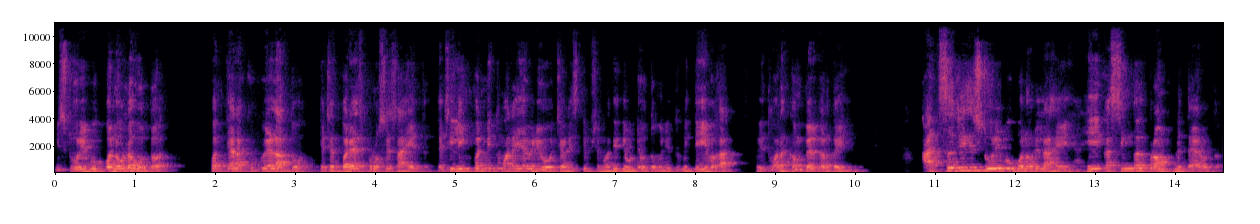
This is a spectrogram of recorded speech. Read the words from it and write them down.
मी स्टोरी बुक बनवलं होतं पण त्याला खूप वेळ लागतो. त्याच्यात बऱ्याच प्रोसेस आहेत. त्याची लिंक पण मी तुम्हाला या व्हिडिओच्या डिस्क्रिप्शनमध्ये देऊन ठेवतो. म्हणजे तुम्ही तेही बघा. म्हणजे तुम्हाला कंपेअर करता येईल. आजचं जे हे स्टोरी बुक बनवलेलं आहे हे एका सिंगल प्रॉम्प्टने तयार होतं.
